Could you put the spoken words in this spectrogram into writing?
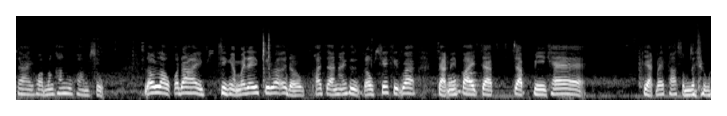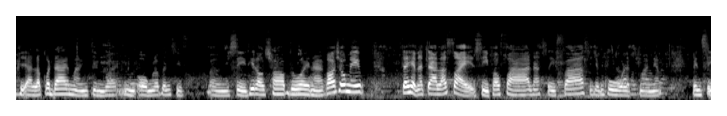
ใช่ความมั่งคั่งคือความสุข แล้วเราก็ได้จริงอะไม่ได้คิดว่าเออเดี๋ยวพระอาจารย์ให้คือ เราแค่คิดว่าจากนี้ไปจะจะมีแค่ อยากได้พระสมเด็จพระยาแล้วก็ได้มาจริงๆด้วยหนึ่งองค์แล้วเป็นสีเอ่อสีที่เราชอบด้วยนะ ก็ช่วงนี้จะเห็นอาจารย์รัฐใส่สีฟ้าฟ้าๆนะสีฟ้าสีชมพูอะไรประมาณเนี้ยเป็นสี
